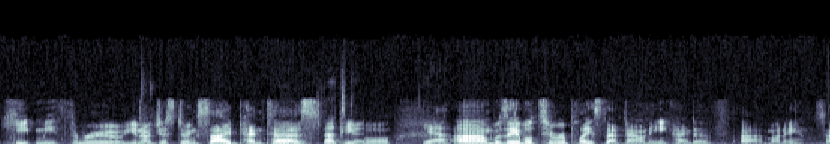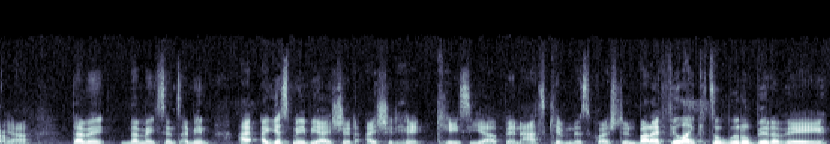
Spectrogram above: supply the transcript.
keep me through you know just doing side pen tests for Mm, good. people Yeah. um, was able to replace that bounty kind of uh, money so Yeah, that may, that makes sense. I mean, I, I guess maybe I should I should hit Casey up and ask him this question, but I feel like it's a little bit of a,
